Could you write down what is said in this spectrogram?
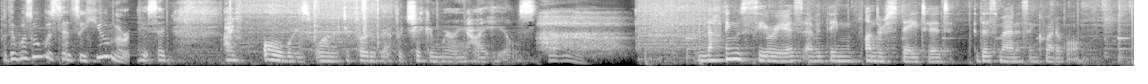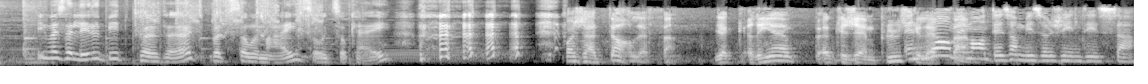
but there was always a sense of humor. He said, I've always wanted to photograph a chicken wearing high heels. Nothing was serious, everything understated. This man is incredible. He was a little bit pervert, but so am I, so it's okay. Moi, j'adore les femmes. Il n'y a rien que j'aime plus que les femmes. Énormément des hommes misogynes disent ça.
